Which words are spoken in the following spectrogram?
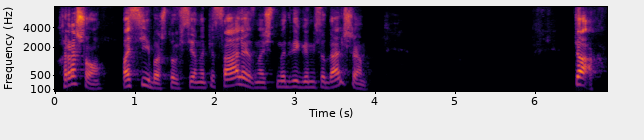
Хорошо, спасибо, что все написали, значит, мы двигаемся дальше. Так,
